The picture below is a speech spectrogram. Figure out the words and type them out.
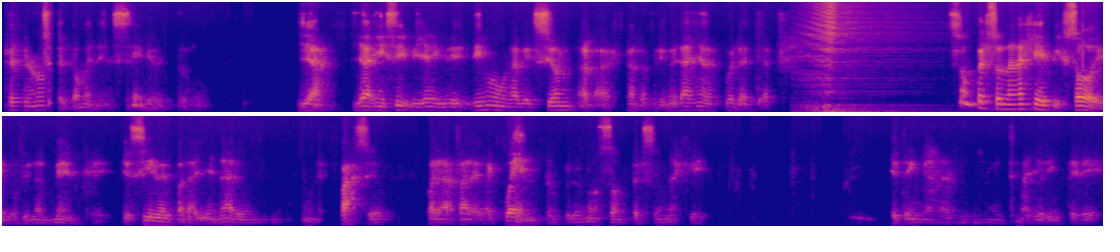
Pero no se tomen en serio. Entonces. Ya, ya, y sí, y dimos una lección a la, primer año de la escuela de teatro. Son personajes episódicos finalmente, que sirven para llenar un, espacio para, para el cuento, pero no son personajes que tengan mayor interés.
